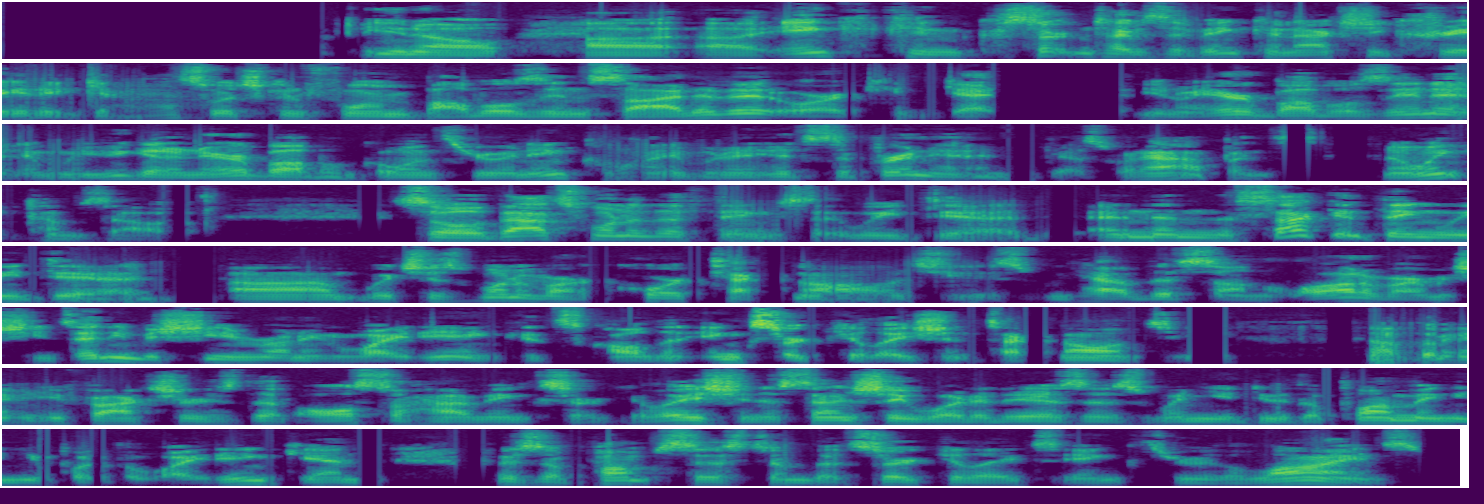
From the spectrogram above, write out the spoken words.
you know, uh, uh, ink can certain types of ink can actually create a gas which can form bubbles inside of it, or it can get you know air bubbles in it. And when you get an air bubble going through an ink line, when it hits the print head, guess what happens? No ink comes out. So that's one of the things that we did. And then the second thing we did, um, which is one of our core technologies, we have this on a lot of our machines. Any machine running white ink, it's called an ink circulation technology. Now, the manufacturers that also have ink circulation, essentially what it is, is when you do the plumbing and you put the white ink in, there's a pump system that circulates ink through the lines.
